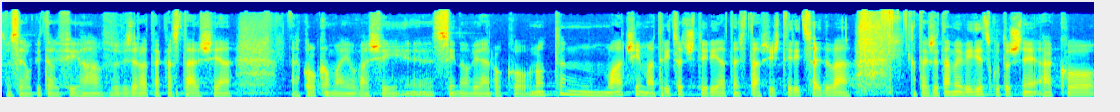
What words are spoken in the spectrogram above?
Sme sa opýtali, fíha, vyzerá taká staršia. A koľko majú vaši e, synovia rokov? No ten mladší má 34 a ten starší 42. Takže tam je vidieť skutočne, ako e,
